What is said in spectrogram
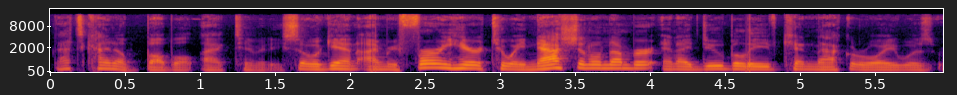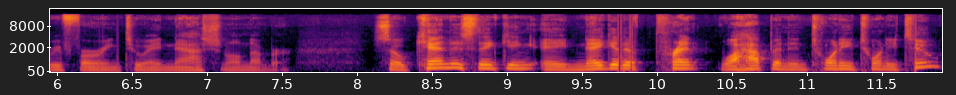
that's kind of bubble activity. So again, I'm referring here to a national number, and I do believe Ken McElroy was referring to a national number. So Ken is thinking a negative print will happen in 2022.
